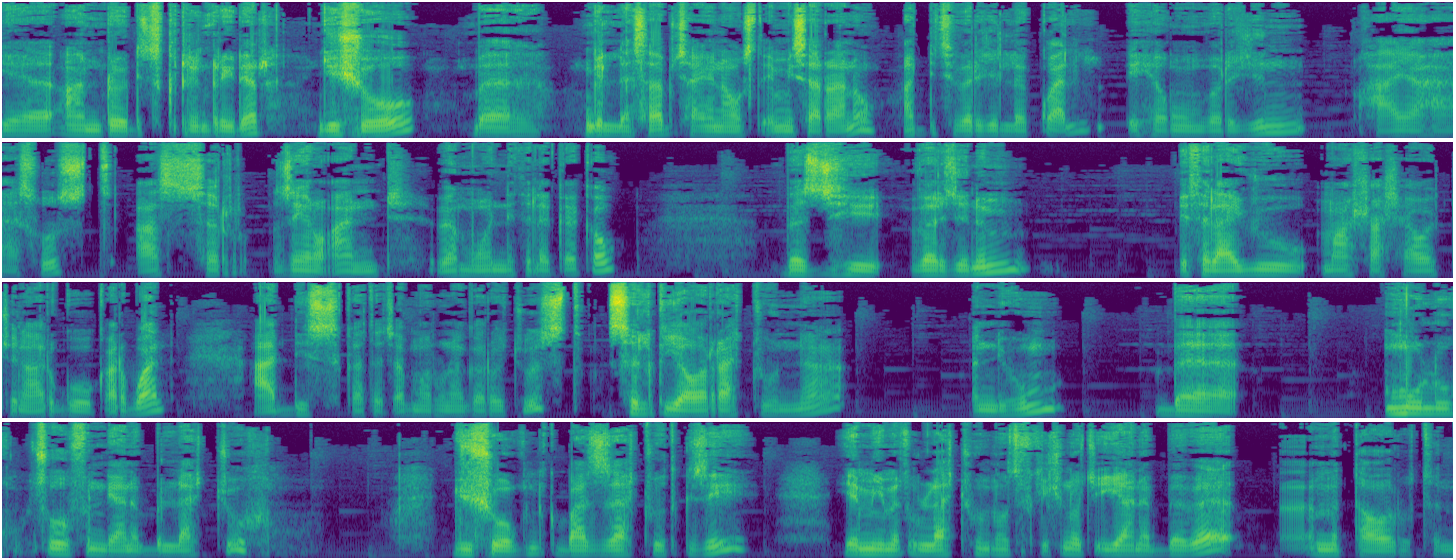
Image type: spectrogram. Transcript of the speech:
የአንድሮይድ screen reader ጂሾ በግለሰብ ቻይና ውስጥ የሚሰራ ነው። አዲስ version ለቋል። ይኸውን version ሀያ ሀያ ሶስት አስር ዜሮ አንድ በመሆን የተለቀቀው በዚህ version ም የተለያዩ ማሻሻያዎችን አድርጎ ቀርቧል። አዲስ ከተጨመሩ ነገሮች ውስጥ ስልክ እያወራችሁና እንዲሁም በሙሉ ጽሁፍ እንዲያነብላችሁ ጂሾን ባዘዛችሁት ጊዜ የሚመጡላችሁን notification ኦች እያነበበ የምታወሩትን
